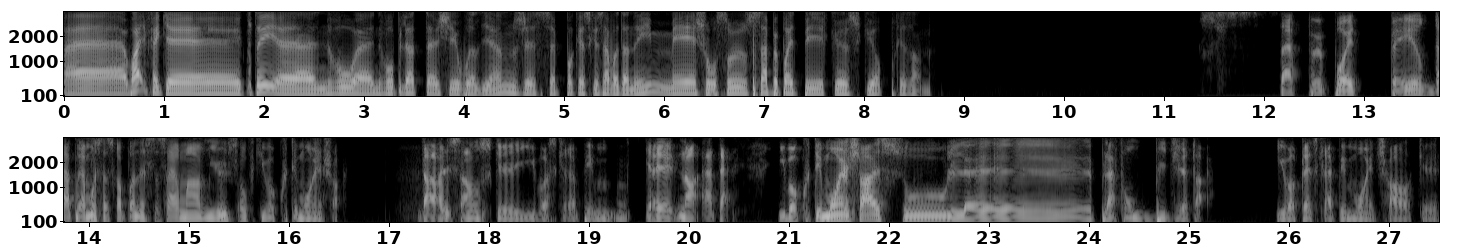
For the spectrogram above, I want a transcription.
Euh, ouais, fait que, euh, écoutez, euh, nouveau, euh, nouveau pilote chez Williams. Je sais pas qu'est-ce que ça va donner, mais chaussures, ça peut pas être pire que ce qu'il y a présentement. Ça peut pas être pire. D'après moi, ça sera pas nécessairement mieux, sauf qu'il va coûter moins cher. Dans le sens qu'il va scraper. Non, attends. Il va coûter moins cher sous le plafond budgétaire. Il va peut-être scraper moins cher que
